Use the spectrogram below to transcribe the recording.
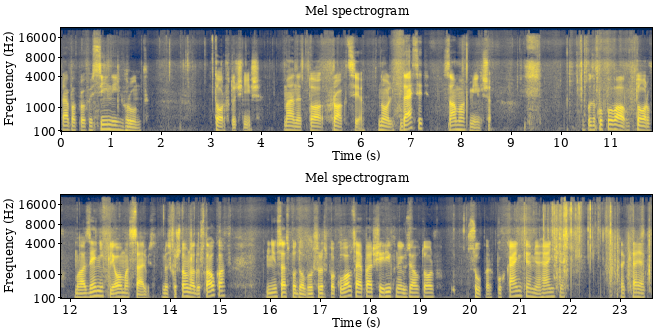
треба професійний ґрунт. Торф точніше. У мене то фракція 0,10, сама більша. Закупував торф в магазині Кліома Сервіс. Безкоштовна доставка. Мені все сподобалось. Розпакував це я перший рік, як взяв торф. Супер. Пухкеньке, м'ягеньке. Таке, як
